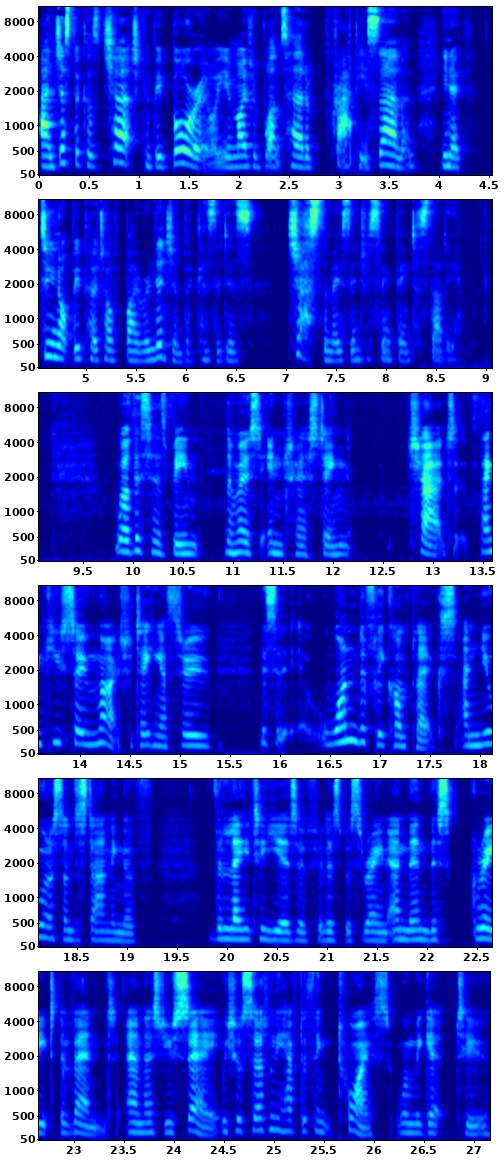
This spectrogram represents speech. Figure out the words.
And just because church can be boring, or you might have once heard a crappy sermon, you know, do not be put off by religion because it is just the most interesting thing to study. Well, this has been the most interesting chat. Thank you so much for taking us through this wonderfully complex and nuanced understanding of the later years of Elizabeth's reign and then this great event. And as you say, we shall certainly have to think twice when we get to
